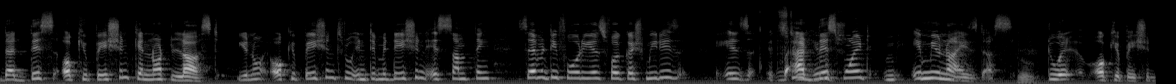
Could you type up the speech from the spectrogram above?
that this occupation cannot last. You know, occupation through intimidation is something 74 years for Kashmiris is It's still at this point immunized us to a, occupation.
